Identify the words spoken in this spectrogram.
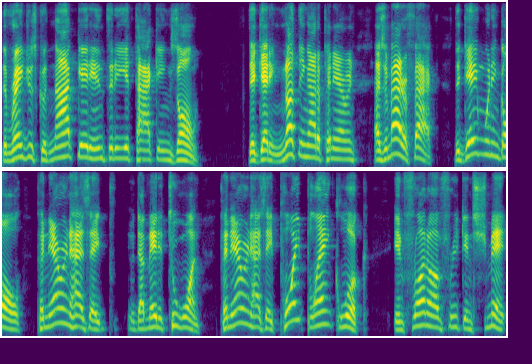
The Rangers could not get into the attacking zone. They're getting nothing out of Panarin. As a matter of fact, the game winning goal, Panarin has a, that made it 2 1. Panarin has a point blank look in front of freaking Schmid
